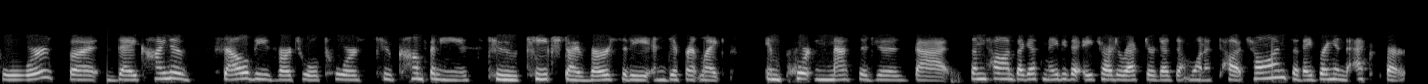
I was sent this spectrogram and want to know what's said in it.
tours, but they kind of sell these virtual tours to companies to teach diversity and different like important messages that sometimes I guess maybe the HR director doesn't want to touch on. So they bring in the expert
